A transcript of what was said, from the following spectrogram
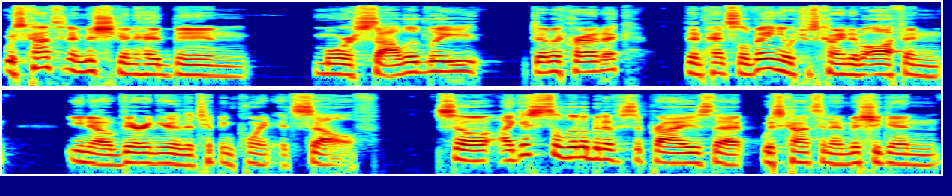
Wisconsin and Michigan had been more solidly democratic than Pennsylvania, which was kind of often, you know, very near the tipping point itself. So I guess it's a little bit of a surprise that Wisconsin and Michigan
